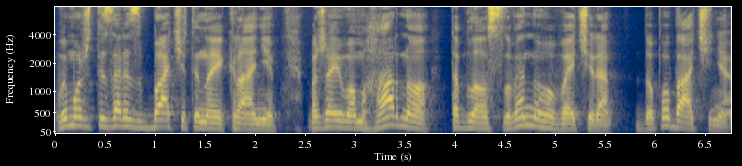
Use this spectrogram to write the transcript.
ви можете зараз бачити на екрані. Бажаю вам гарного та благословенного вечора. До побачення!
